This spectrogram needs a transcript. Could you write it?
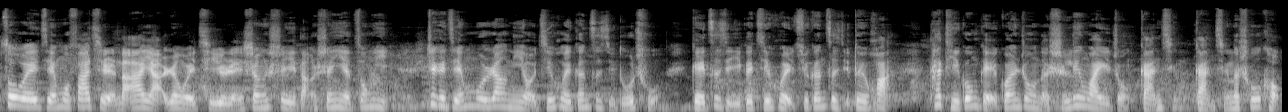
作为节目发起人的阿雅认为，《奇遇人生》是一档深夜综艺。这个节目让你有机会跟自己独处，给自己一个机会去跟自己对话。它提供给观众的是另外一种感情，感情的出口。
